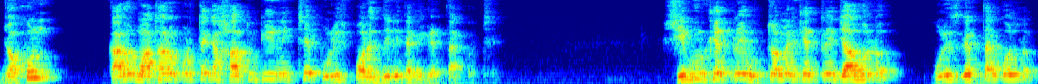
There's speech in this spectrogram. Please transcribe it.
যখন কারোর মাথার ওপর থেকে হাত উঠিয়ে নিচ্ছে, পুলিশ পরের দিনই তাকে গ্রেপ্তার করছে। শিবুর ক্ষেত্রে, উত্তমের ক্ষেত্রে যা হলো, পুলিশ গ্রেপ্তার করল।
